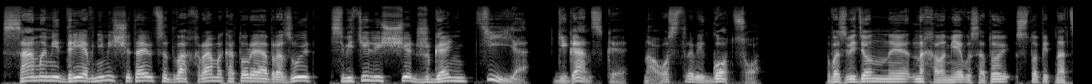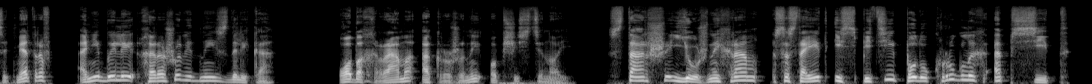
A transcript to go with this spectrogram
Самыми древними считаются два храма, которые образуют святилище Джгантия, гигантское, на острове Гоцо. Возведенные на холме высотой 115 метров, они были хорошо видны издалека. Оба храма окружены общей стеной. Старший южный храм состоит из пяти полукруглых апсид,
